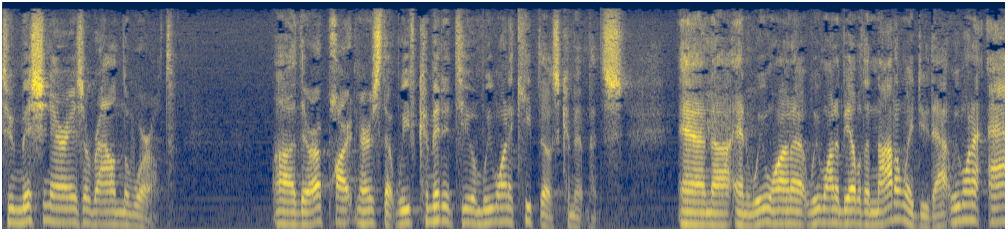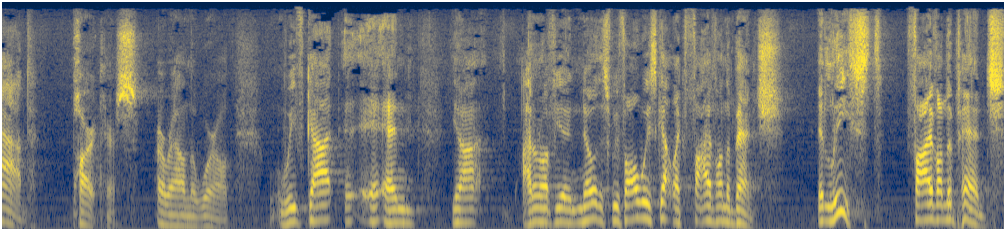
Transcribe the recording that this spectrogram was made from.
to missionaries around the world. Uh, there are partners that we've committed to, and we want to keep those commitments. And, uh, and we want to we wanna be able to not only do that, we want to add partners around the world. We've got, and you know, I don't know if you know this, we've always got like five on the bench, at least five on the bench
